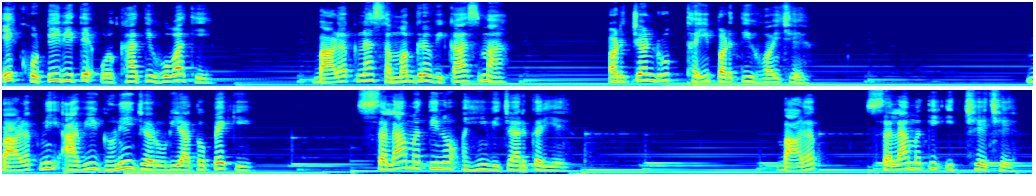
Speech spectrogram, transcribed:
એ ખોટી રીતે ઓળખાતી હોવાથી બાળકના સમગ્ર વિકાસમાં અડચણરૂપ થઈ પડતી હોય છે. બાળકની આવી ઘણી જરૂરિયાતો પૈકી સલામતીનો અહીં વિચાર કરીએ. બાળક સલામતી ઈચ્છે છે.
